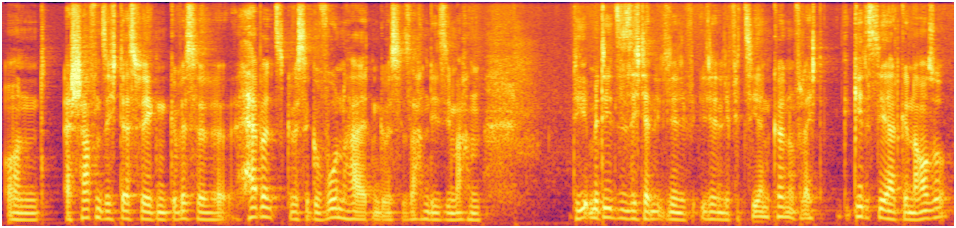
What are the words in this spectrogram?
und erschaffen sich deswegen gewisse Habits, gewisse Gewohnheiten, gewisse Sachen, die sie machen, die, mit denen sie sich dann identifizieren können. Und vielleicht geht es dir halt genauso.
